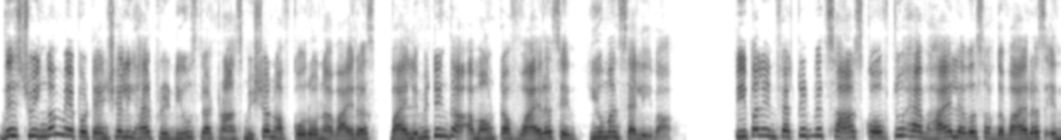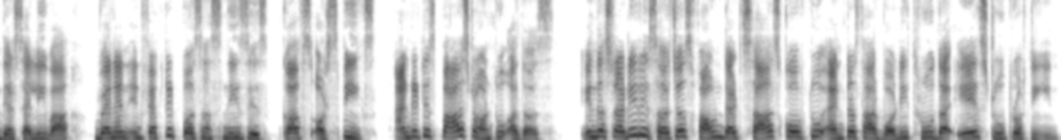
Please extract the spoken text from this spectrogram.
This chewing gum may potentially help reduce the transmission of coronavirus by limiting the amount of virus in human saliva. People infected with SARS CoV 2 have high levels of the virus in their saliva when an infected person sneezes, coughs, or speaks, and it is passed on to others. In the study, researchers found that SARS CoV 2 enters our body through the ACE2 protein.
